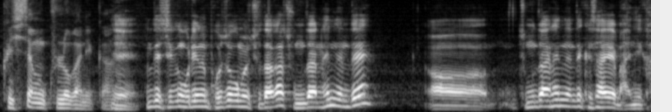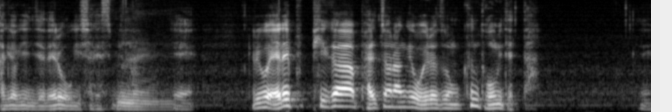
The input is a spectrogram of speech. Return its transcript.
그 시장은 굴러가니까. 예. 근데 지금 우리는 보조금을 주다가 중단을 했는데 어 중단했는데 그 사이에 많이 가격이 이제 내려오기 시작했습니다. 네. 예. 그리고 LFP가 발전한 게 오히려 좀 큰 도움이 됐다. 예.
